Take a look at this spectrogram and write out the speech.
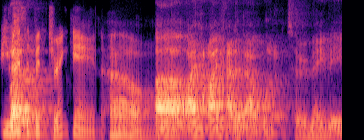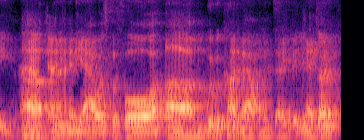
you guys have been drinking. Oh. Uh, I, I'd had about one or two, maybe, uh, okay. many many hours before. Um, we were kind of out on a date, but yeah, don't.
